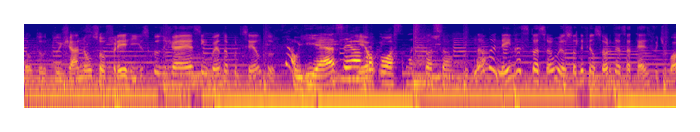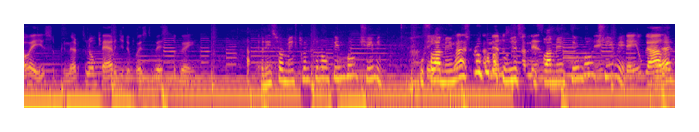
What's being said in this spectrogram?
Então tu, tu já não sofrer riscos já é 50%. Não, e essa é a E eu- proposta na situação. Não, mas nem na situação, eu sou defensor dessa tese, futebol é isso. Primeiro tu não perde, depois tu vê se tu ganha. Ah, Principalmente quando tu não tem um bom time. Ah. O Sim, Flamengo não claro, se preocupa menos- com isso, porque o menos- Flamengo tem um bom Nem, time. nem o Galo, É.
